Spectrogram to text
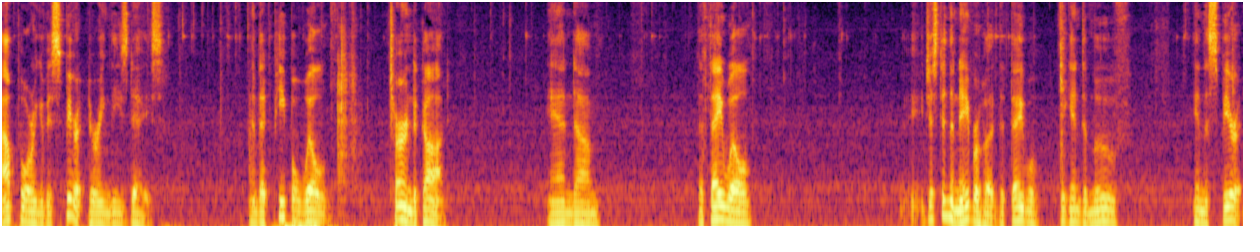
outpouring of His Spirit during these days, and that people will turn to God, and um, that they will just in the neighborhood that they will begin to move in the spirit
